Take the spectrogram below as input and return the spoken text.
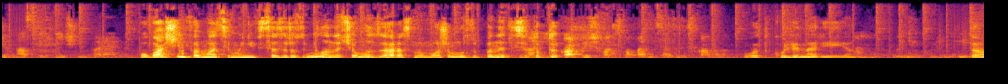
є в нас технічні перерви. По вашій інформації мені все зрозуміло, на чому зараз ми можемо зупинитися. На Тобто, яка більш вас вакансія зацікавила? от кулінарія. Угу, відділ кулінарії. Да.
